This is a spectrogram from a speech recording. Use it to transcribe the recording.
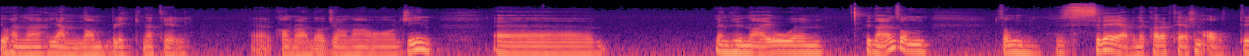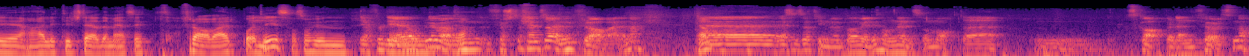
jo henne gjennom blikkene til eh, Conrad og Jonah og Jean. Eh, men hun er jo eh, Hun er jo en sånn sånn svevende karakter som alltid er litt til stede med sitt fravær, på et vis. Altså hun Ja, for det jeg opplever er at hun, Først og fremst så er hun fraværende. Ja. Eh, jeg syns at filmen på en veldig sånn nennsom måte mm, skaper den følelsen. da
